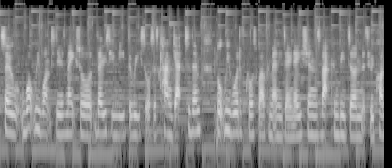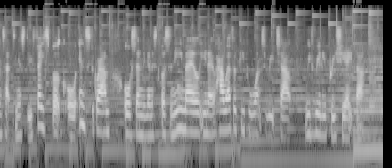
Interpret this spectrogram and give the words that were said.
So, what we want to do is make sure those who need the resources can get to them. But we would, of course, welcome any donations. That can be done through contacting us through Facebook or Instagram or sending us, us an email. You know, however people want to reach out, we'd really appreciate that.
